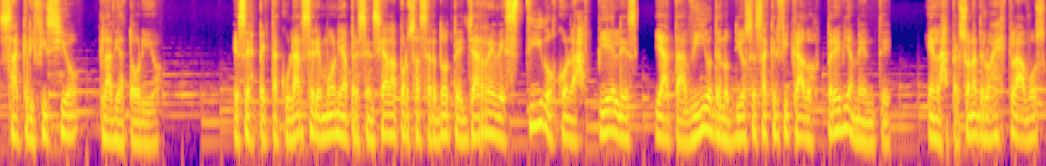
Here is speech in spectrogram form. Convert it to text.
sacrificio gladiatorio. Esa espectacular ceremonia presenciada por sacerdotes ya revestidos con las pieles y atavíos de los dioses sacrificados previamente en las personas de los esclavos,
